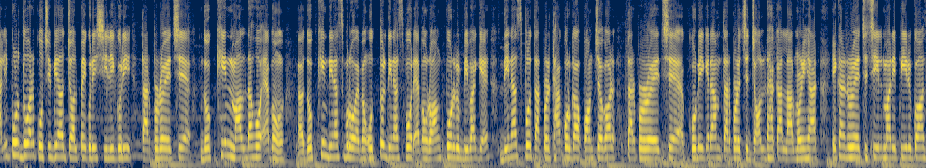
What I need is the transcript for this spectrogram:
আলিপুরদুয়ার, কোচবিহার, জলপাইগুড়ি, শিলিগুড়ি, তারপর রয়েছে দক্ষিণ মালদাহ এবং দক্ষিণ দিনাজপুর এবং উত্তর দিনাজপুর এবং রংপুর বিভাগের দিনাজপুর, তারপরে ঠাকুরগাঁও, পঞ্চগড়, তারপর রয়েছে কুড়িগ্রাম, তারপর রয়েছে জলঢাকা, লালমনিরহাট, এখানে রয়েছে চিলমারি, পীরগঞ্জ,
